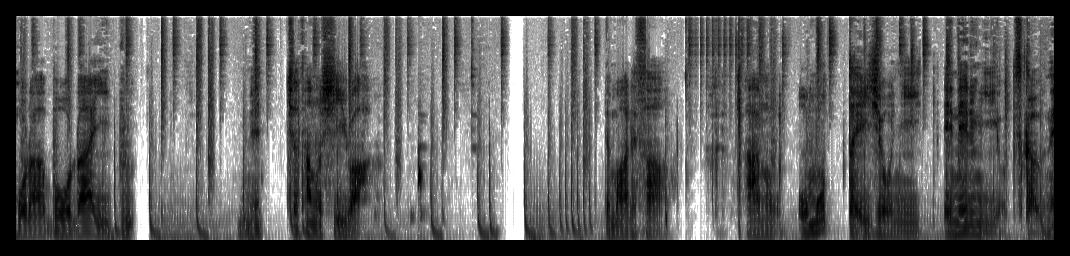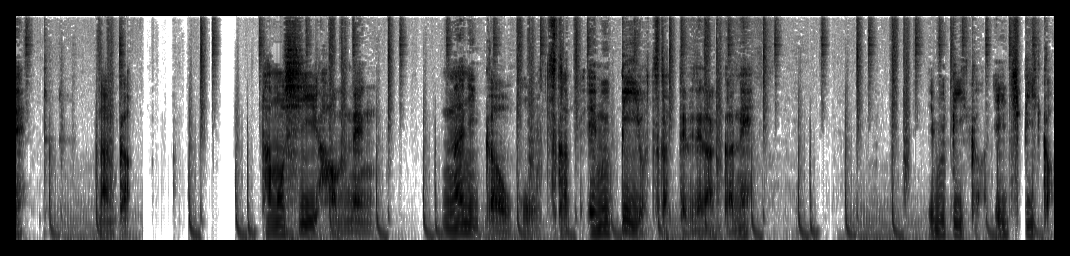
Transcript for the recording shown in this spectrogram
コラボライブ。めっちゃ楽しいわ。でもあれさ、あの、思った以上にエネルギーを使うね。なんか、楽しい反面、何かをこう使って、MP を使ってるね、なんかね。MP か ?HP か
